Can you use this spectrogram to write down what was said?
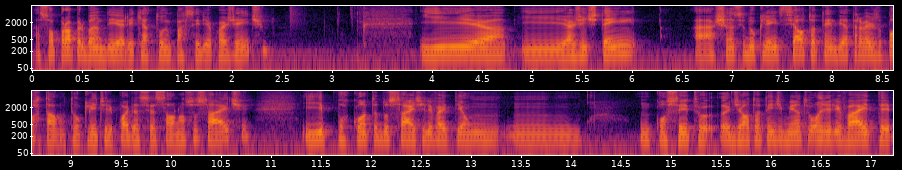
a sua própria bandeira e que atuam em parceria com a gente. E, e a gente tem a chance do cliente se autoatender através do portal. Então o cliente ele pode acessar o nosso site e por conta do site ele vai ter um, um um conceito de autoatendimento onde ele vai ter,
